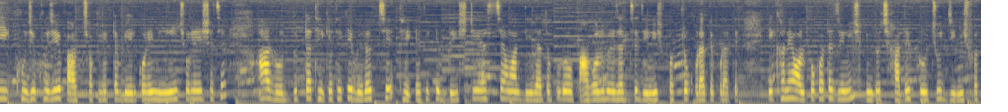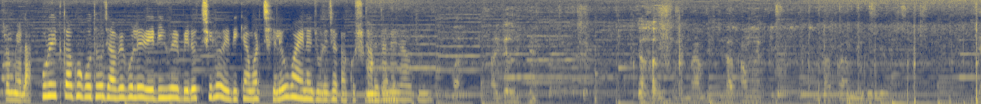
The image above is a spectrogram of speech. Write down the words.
ঠিক খুঁজে খুঁজে পার্ক চকলেটটা বের করে নিয়েই চলে এসেছে। আর রোদ্দুরটা থেকে থেকে বেরোচ্ছে থেকে থেকে বৃষ্টি আসছে। আমার দিদা তো পুরো পাগল হয়ে যাচ্ছে জিনিসপত্র কোড়াতে কোড়াতে। এখানে অল্প কটা জিনিস কিন্তু ছাদে প্রচুর জিনিসপত্র মেলা। পুরোহিত কাকু কোথাও যাবে বলে রেডি হয়ে বেরোচ্ছিল। এদিকে আমার ছেলেও বায়না জুড়েছে কাকুর সঙ্গে যাবে। যাও তুমি। বাহ সাইকেল চল না বৃষ্টিটা থামো একটু। তারপর আমি বেরিয়ে সে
